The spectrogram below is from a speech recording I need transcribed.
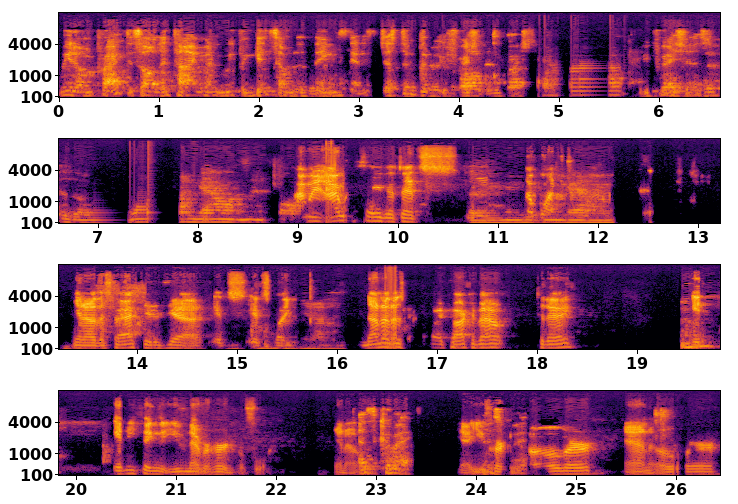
we don't practice all the time and we forget some of the things, then it's just a good refresher. Refreshers. I mean, I would say that that's somewhat true. You know, the fact is, yeah, it's it's like none of the stuff I talk about today, it, anything that you've never heard before. You know, That's correct. yeah, you've that's heard it over and over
